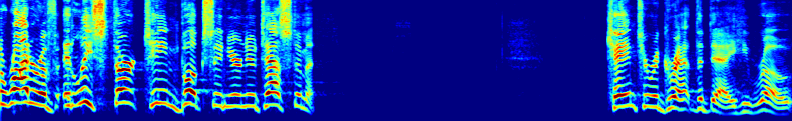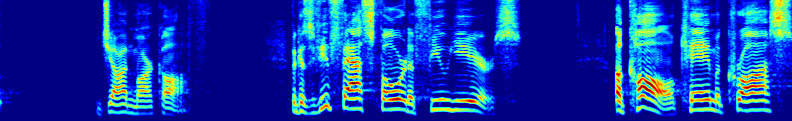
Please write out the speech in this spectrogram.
the writer of at least 13 books in your New Testament. came to regret the day he wrote John Mark off. Because if you fast forward a few years, a call came across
